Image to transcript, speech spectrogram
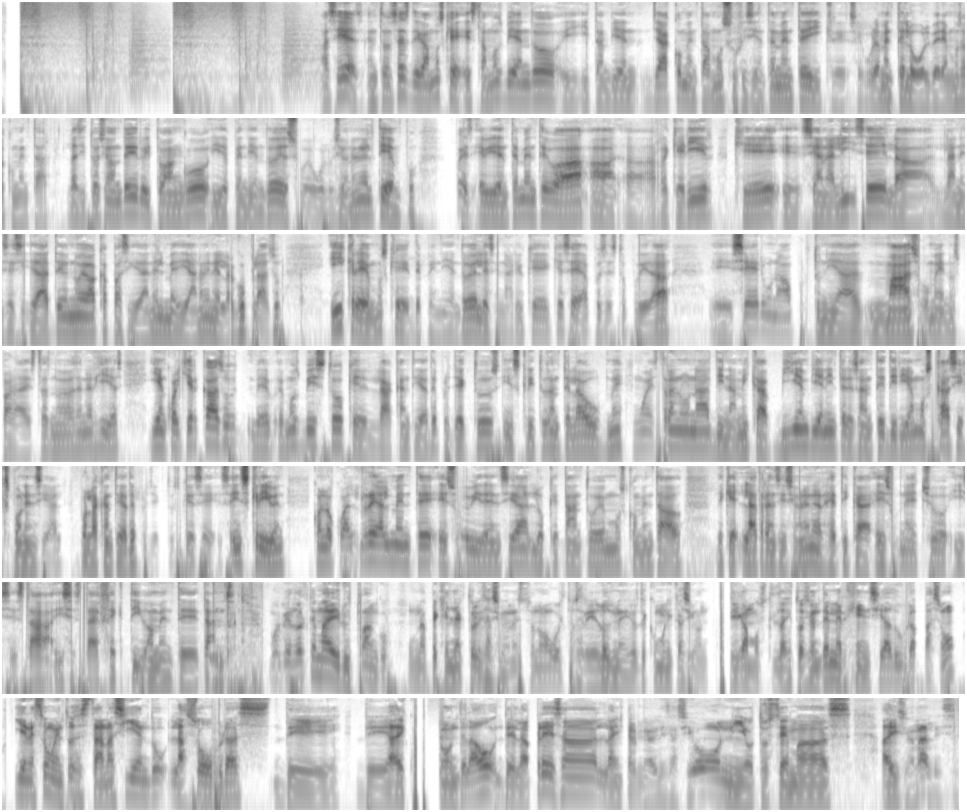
Así es, entonces digamos que estamos viendo y, también ya comentamos suficientemente y que seguramente lo volveremos a comentar. La situación de Hidroituango y dependiendo de su evolución en el tiempo, pues evidentemente va a, requerir que eh, se analice la, necesidad de nueva capacidad en el mediano y en el largo plazo. Y creemos que dependiendo del escenario que, que sea, pues esto pudiera eh, ser una oportunidad más o menos para estas nuevas energías. Y en cualquier caso hemos visto que la cantidad de proyectos inscritos ante la UBME muestran una dinámica bien bien interesante diríamos casi exponencial por la cantidad de proyectos que se, se inscriben con lo cual realmente eso evidencia lo que tanto hemos comentado de que la transición energética es un hecho y se está, y se está efectivamente dando. Volviendo al tema de Hidroituango, una pequeña actualización, esto no ha vuelto a salir en los medios de comunicación, digamos, la situación de emergencia dura pasó y en este momento se están haciendo las obras de, de adecuación de la, de la presa, la impermeabilización y otros temas adicionales.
